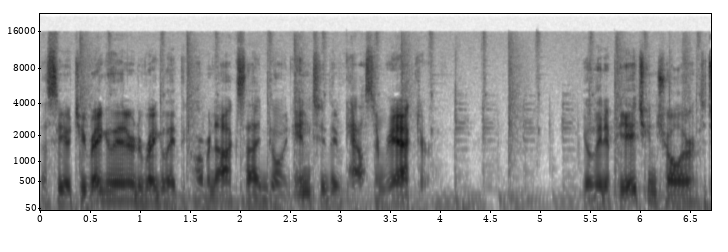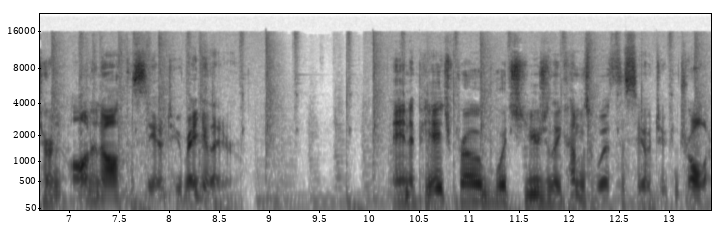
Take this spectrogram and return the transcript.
A CO2 regulator to regulate the carbon dioxide going into the calcium reactor. You'll need a pH controller to turn on and off the CO2 regulator. And a pH probe, which usually comes with the CO2 controller.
